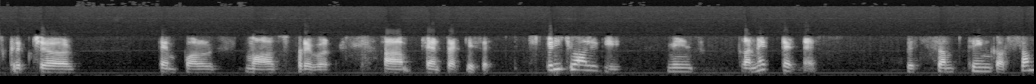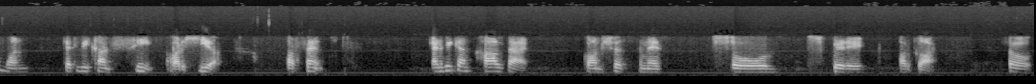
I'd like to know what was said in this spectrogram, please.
scripture, temples, mosques, whatever, um, and practice it. Spirituality means connectedness with something or someone that we can't see or hear or sense. And we can call that consciousness, soul, spirit, or God. So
